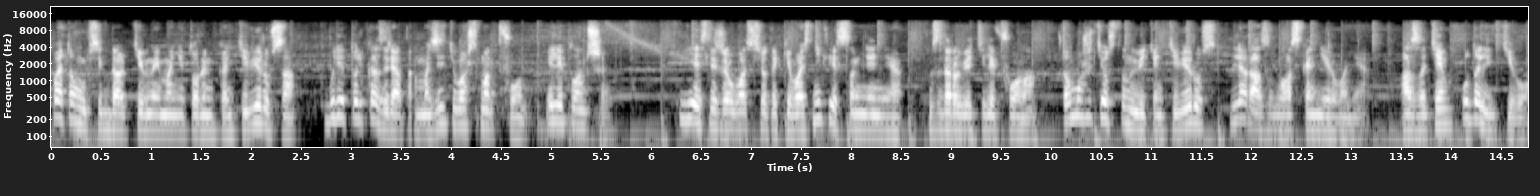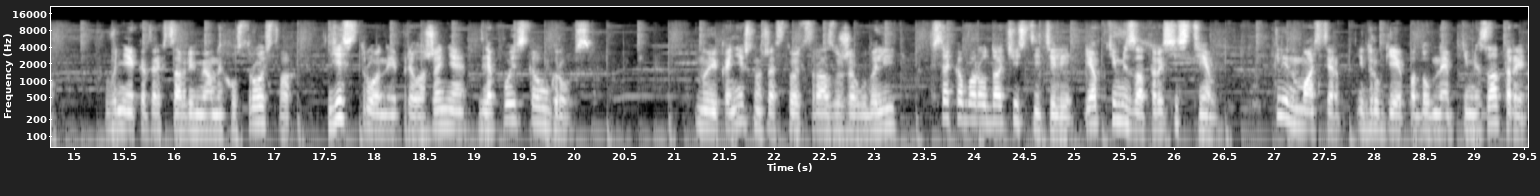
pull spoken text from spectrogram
Поэтому всегда активный мониторинг антивируса будет только зря тормозить ваш смартфон или планшет. Если же у вас все-таки возникли сомнения в здоровье телефона, то можете установить антивирус для разового сканирования, а затем удалить его. В некоторых современных устройствах есть встроенные приложения для поиска угроз. Ну и конечно же стоит сразу же удалить всякого рода очистители и оптимизаторы систем, CleanMaster и другие подобные оптимизаторы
